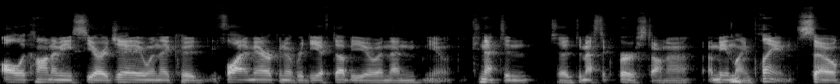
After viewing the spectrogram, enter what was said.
all economy CRJ when they could fly American over DFW and then, you know, connect into domestic first on a, a mainline plane? So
